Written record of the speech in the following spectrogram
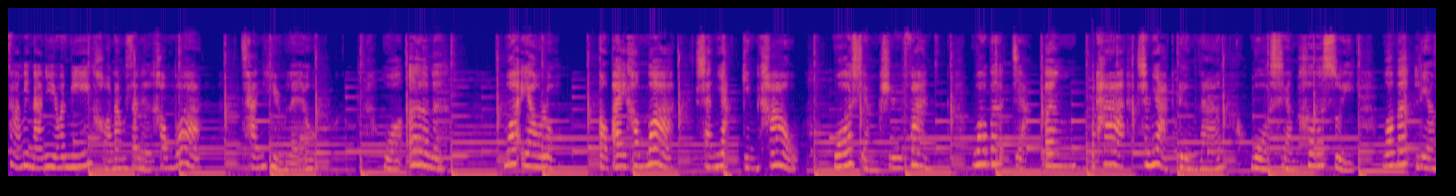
าษาเวียดนามีวันนี้ขอนำเสนอคำว่า ฉันหิวแล้ว หัวเออเลยว่าเอวหลบต่อไปคำว่า ฉันอยากกินข้าวว่าฉันชื่อฟันว่าเบอร์จากเปิงถ้าฉันอยากดื่มน้ำว่าฉันเพ้อสุยว่าเบอร์เลียม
